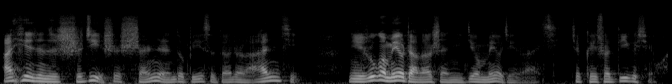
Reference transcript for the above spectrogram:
安息日的实际是神人都彼此得着了安息。你如果没有找到神，你就没有进入安息。这可以说第一个循环。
